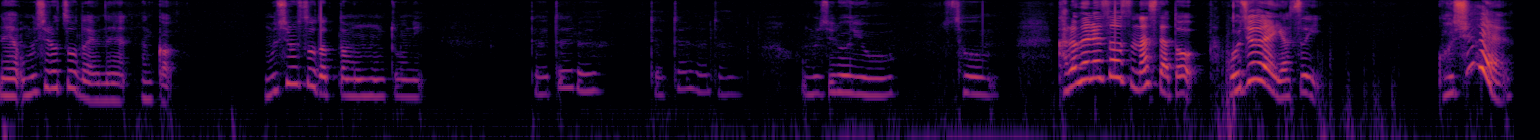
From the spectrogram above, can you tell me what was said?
ね面白そうだよね。なんか面白そうだったもん本当に。タタラタタラタ面白いよ。そう。カラメルソースなしだと50円安い。50円？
